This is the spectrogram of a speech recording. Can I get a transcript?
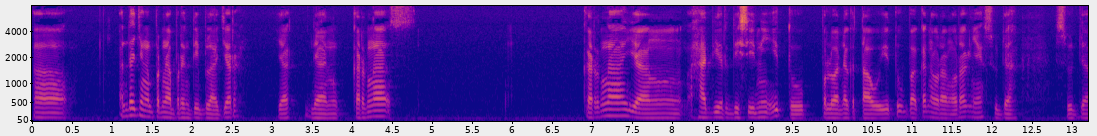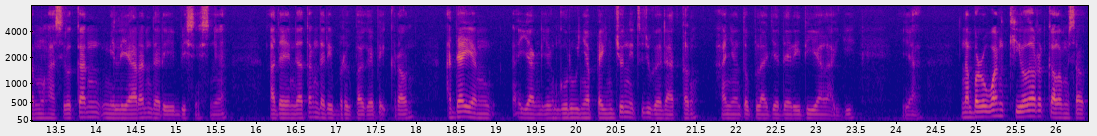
Uh, anda jangan pernah berhenti belajar ya. Dan karena karena yang hadir di sini itu perlu anda ketahui itu bahkan orang-orang yang sudah sudah menghasilkan miliaran dari bisnisnya. Ada yang datang dari berbagai background. Ada yang yang yang gurunya Peng Jun itu juga datang hanya untuk belajar dari dia lagi ya number one killer kalau misal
